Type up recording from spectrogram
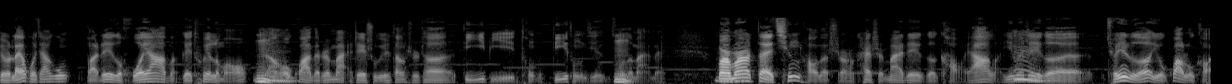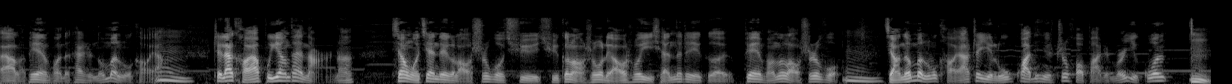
就是来货加工，把这个活鸭子给退了毛，嗯然后挂在这儿卖，这属于当时他第一笔桶第一桶金做嗯的买卖。慢慢在清朝的时候开始卖这个烤鸭了，因为这个全聚德有挂炉烤鸭了，便宜坊就开始弄焖炉烤鸭。嗯这俩烤鸭不一样在哪儿呢？像我见这个老师傅去去跟老师傅聊，说以前的这个便宜坊的老师傅嗯讲究焖炉烤鸭，这一炉挂进去之后，把这门一关，嗯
